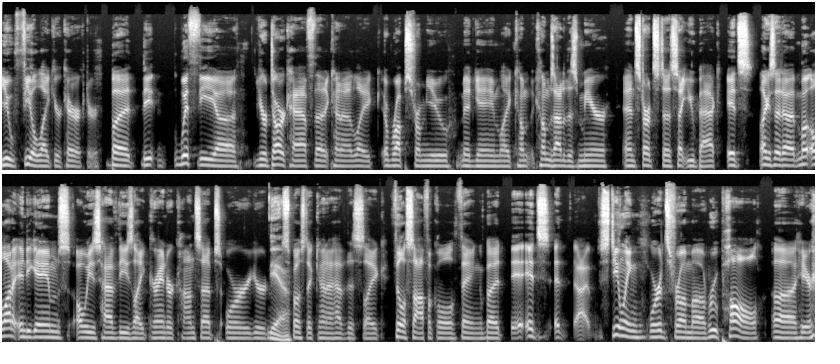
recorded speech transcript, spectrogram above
you feel like your character but the with the uh your dark half that kind of like erupts from you mid game like com- comes out of this mirror and starts to set you back. It's like I said, uh, mo- a lot of indie games always have these like grander concepts, or you're Yeah. supposed to kind of have this like philosophical thing. But it, it's uh, stealing words from uh, RuPaul uh, here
